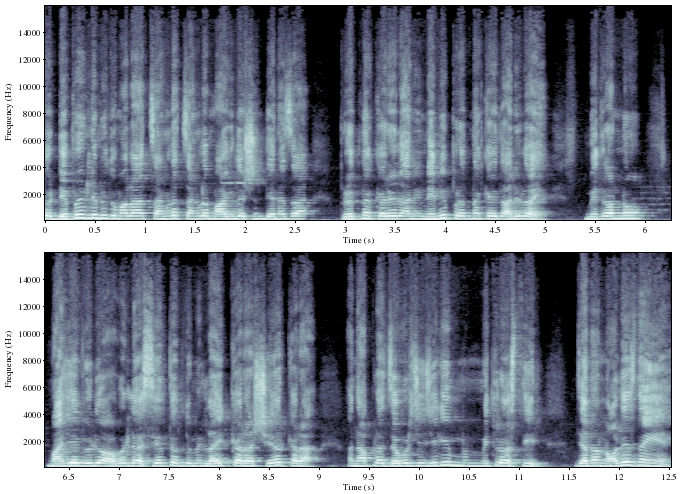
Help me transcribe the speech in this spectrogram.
तर डेफिनेटली मी तुम्हाला चांगलं चांगलं मार्गदर्शन देण्याचा प्रयत्न करेल आणि नेहमी प्रयत्न करीत आलेलो आहे. मित्रांनो माझे व्हिडिओ आवडले असेल तर तुम्ही लाईक करा शेअर करा आणि आपल्या जवळचे जे काही मित्र असतील ज्यांना नॉलेज नाही आहे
